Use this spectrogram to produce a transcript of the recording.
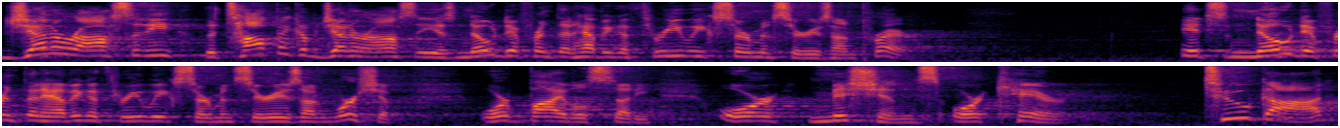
generosity, the topic of generosity is no different than having a three week sermon series on prayer. It's no different than having a three week sermon series on worship or Bible study or missions or care. To God,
